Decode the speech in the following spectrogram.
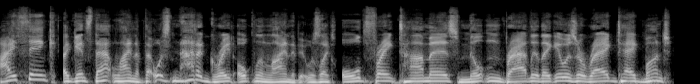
I think against that lineup, that was not a great Oakland lineup. It was like old Frank Thomas, Milton Bradley. Like it was a ragtag bunch.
